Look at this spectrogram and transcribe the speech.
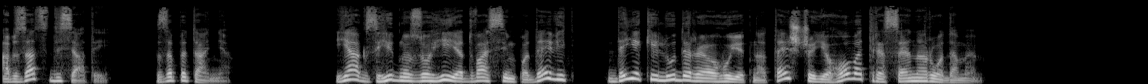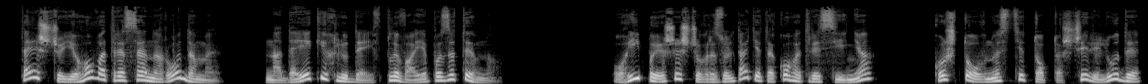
Абзац 10. Запитання як згідно з Огія 2.7 по 9 деякі люди реагують на те, що Єгова трясе народами. Те, що Єгова трясе народами, на деяких людей впливає позитивно. Огій пише, що в результаті такого трясіння коштовності, тобто щирі люди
